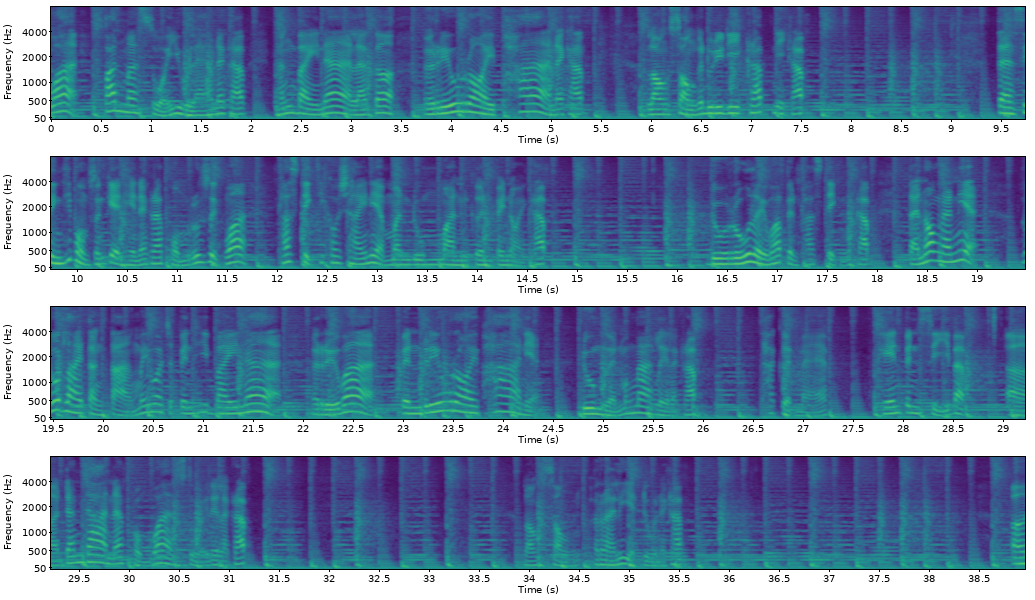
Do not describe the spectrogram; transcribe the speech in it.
ว่า ปั้นมาสวยอยู่แล้วนะครับ ทั้งใบหน้าแล้วก็ริ้วรอยผ้านะครับ ลองส่องกันดูดีๆครับนี่ครับ แต่สิ่งที่ผมสังเกตเห็นนะครับ ผมรู้สึกว่าพลาสติกที่เขาใช้เนี่ยมันดูมันเกินไปหน่อยครับ ดูรู้เลยว่าเป็นพลาสติกนะครับ แต่นอกนั้นเนี่ยลวดลายต่างๆ ไม่ว่าจะเป็นที่ใบหน้า หรือว่าเป็นริ้วรอยผ้าเนี่ยดูเหมือนมากๆเลยแหละครับ ถ้าเกิดแหมเพ้นเป็นสีแบบ ด้านๆนะผมว่าสวยเลยล่ะครับ ลองส่องรายละเอียดดูนะครับ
